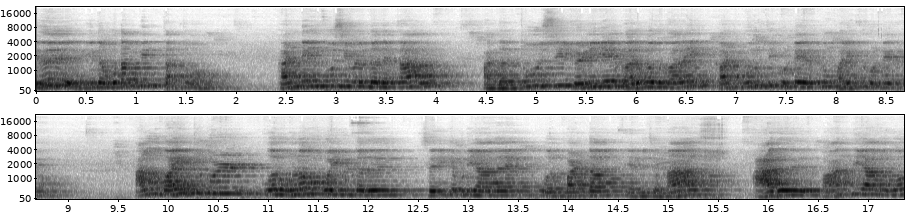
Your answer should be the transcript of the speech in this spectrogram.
இது இந்த உடம்பின் தத்துவம். கண்ணில் தூசி விழுந்தது என்றால் அந்த தூசி வெளியே வருவது வரை கண் உறுத்தி கொண்டே இருக்கும் வலித்துக் கொண்டே இருக்கும். அது வயிற்றுக்குள் ஒரு உணவு போய்விட்டது செரிக்க முடியாத ஒரு பண்டம் என்று சொன்னால் அது வாந்தியாகவோ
